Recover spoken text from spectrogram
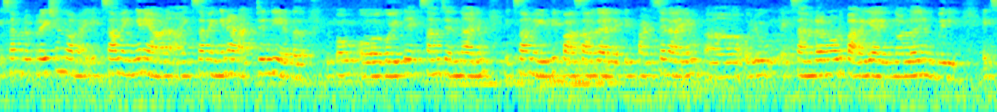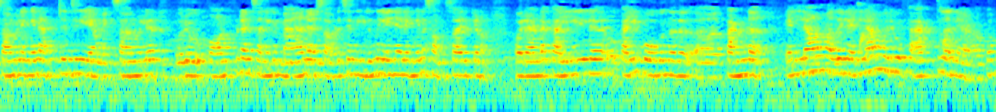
എക്സാം പ്രിപ്പറേഷൻ എന്ന് പറഞ്ഞാൽ എക്സാം എങ്ങനെയാണ് ആ എക്സാം എങ്ങനെയാണ് അറ്റൻഡ് ചെയ്യേണ്ടത്? ഇപ്പം ഗോയിത്തെ എക്സാം ചെന്നാലും എക്സാം എഴുതി പാസ്സാകുക അല്ലെങ്കിൽ പഠിച്ച കാര്യം ഒരു എക്സാമിനറിനോട് പറയുക എന്നുള്ളതിനുപരി എക്സാമിൽ എങ്ങനെ അറ്റൻഡ് ചെയ്യാം? എക്സാമിൽ ഒരു കോൺഫിഡൻസ് അല്ലെങ്കിൽ മാനേഴ്സ് അവിടെ ചെന്ന് ഇരുന്ന് കഴിഞ്ഞാൽ എങ്ങനെ സംസാരിക്കണം? ഒരാളുടെ കയ്യിൽ കൈ പോകുന്നത് കണ്ണ് എല്ലാം അതിൽ എല്ലാം ഒരു ഫാക്ട് തന്നെയാണ്. അപ്പം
